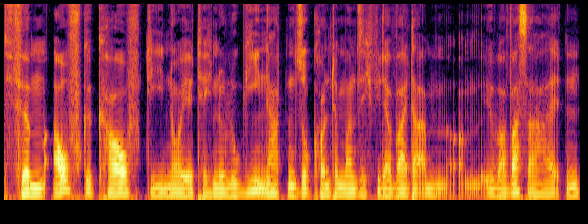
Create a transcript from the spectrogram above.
Firmen aufgekauft, die neue Technologien hatten, so konnte man sich wieder weiter am, am, über Wasser halten.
